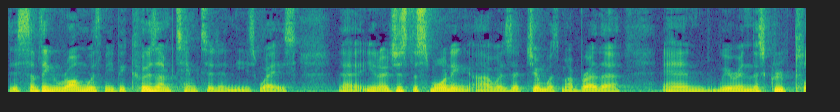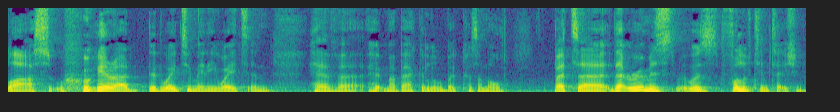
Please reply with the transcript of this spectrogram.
there's something wrong with me because I'm tempted in these ways. Uh, you know, just this morning I was at gym with my brother and we were in this group class where I did way too many weights and have uh, hurt my back a little bit because I'm old. But uh, that room is was full of temptation,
